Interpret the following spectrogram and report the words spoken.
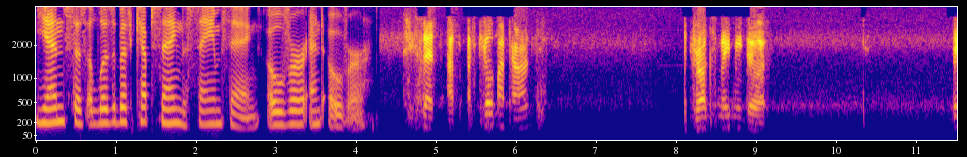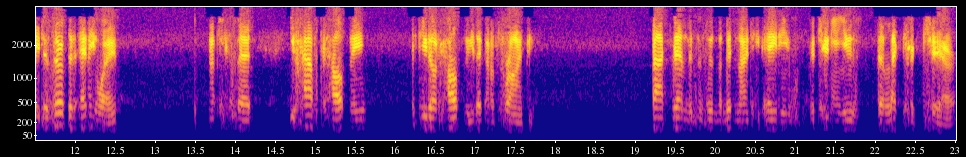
Jens says Elizabeth kept saying the same thing over and over. Said, I've, I've killed my parents. The drugs made me do it. They deserved it anyway. And she said, You have to help me. If you don't help me, they're going to fry me. Back then, this is in the mid 1980s, Virginia used the electric chair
